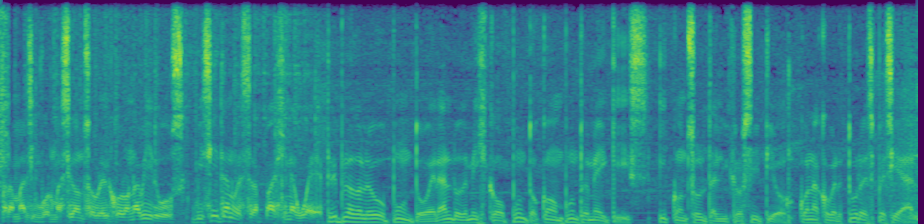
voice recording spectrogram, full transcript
Para más información sobre el coronavirus, visita nuestra página web www.heraldodemexico.com.mx y consulta el micrositio con la cobertura especial.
